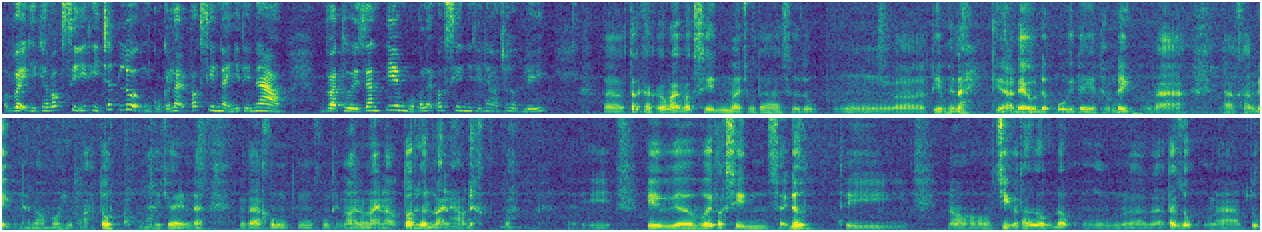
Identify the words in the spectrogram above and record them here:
Vậy thì theo bác sĩ thì chất lượng của cái loại vaccine này như thế nào và thời gian tiêm của các loại vaccine như thế nào cho hợp lý? À, tất cả các loại vaccine mà chúng ta sử dụng uh, tiêm hiện nay thì là đều được Bộ Y tế thẩm định và uh, khẳng định là nó có hiệu quả tốt. Vâng. Thế cho nên là chúng ta không không thể nói là loại nào tốt hơn loại nào được. Vâng thì cái với vaccine sởi đơn thì nó chỉ có tác dụng động tác dụng là giúp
